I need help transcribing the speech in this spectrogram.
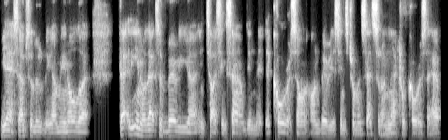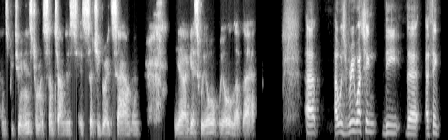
Yes, absolutely. I mean, all the that you know that's a very uh, enticing sound in the, the chorus on, on various instruments that sort of natural chorus that happens between instruments sometimes it's, it's such a great sound and yeah i guess we all we all love that uh, i was rewatching the the i think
